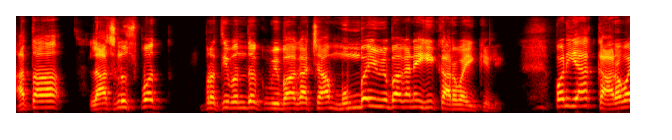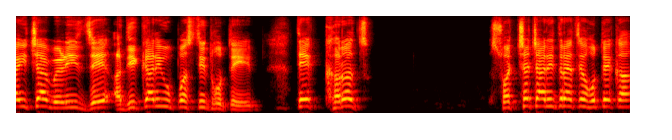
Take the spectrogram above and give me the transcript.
आता लाचलुचपत प्रतिबंधक विभागाच्या मुंबई विभागाने ही कारवाई केली. पण या कारवाईच्या वेळी जे अधिकारी उपस्थित होते ते खरंच स्वच्छ चारित्र्याचे होते का?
